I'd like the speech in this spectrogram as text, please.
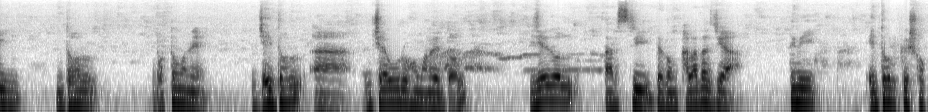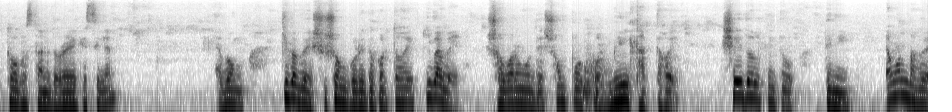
এই দল, বর্তমানে যেই দল জিয়াউর রহমানের দল, যে দল তার স্ত্রী বেগম খালাদা জিয়া, তিনি এই দলকে শক্ত অবস্থানে ধরে রেখেছিলেন এবং কীভাবে সুসংগঠিত করতে হয়, কীভাবে সবার মধ্যে সম্পর্ক মিল থাকতে হয়, সেই দল কিন্তু তিনি এমনভাবে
